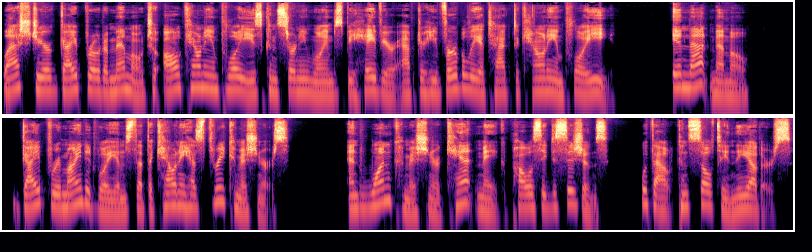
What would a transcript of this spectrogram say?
Last year, Gipe wrote a memo to all county employees concerning Williams' behavior after he verbally attacked a county employee. In that memo, Gipe reminded Williams that the county has three commissioners and one commissioner can't make policy decisions without consulting the others.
